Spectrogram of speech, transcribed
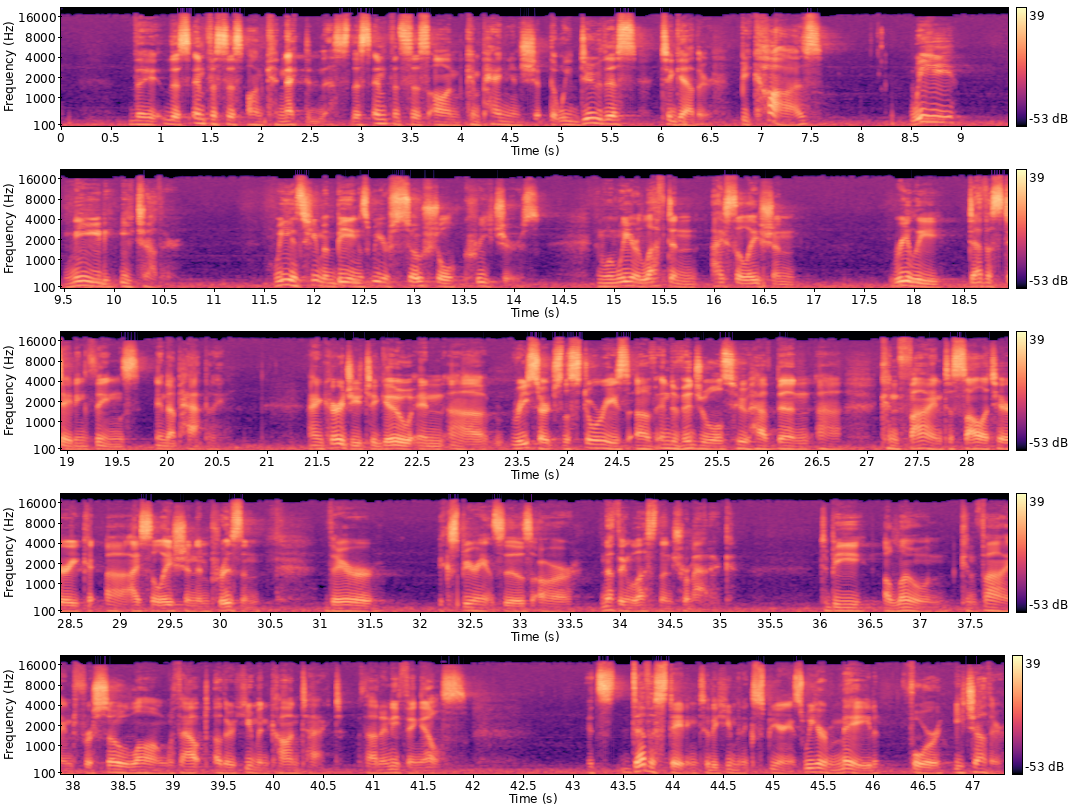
The, this emphasis on connectedness, this emphasis on companionship, that we do this together because we need each other. We as human beings, we are social creatures. And when we are left in isolation, really devastating things end up happening. I encourage you to go and uh, research the stories of individuals who have been uh, confined to solitary uh, isolation in prison. Their experiences are nothing less than traumatic. To be alone, confined for so long without other human contact, without anything else, it's devastating to the human experience. We are made for each other.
